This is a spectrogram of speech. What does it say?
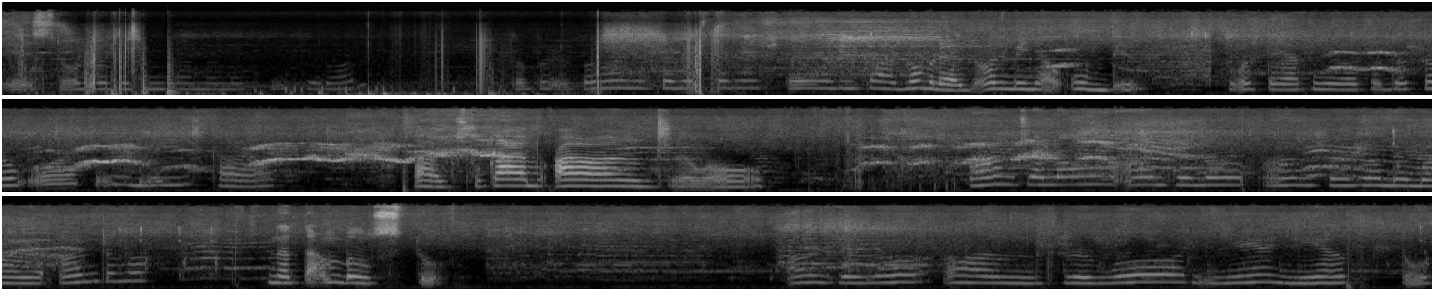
Если он будет то получится бесконечно улетать. Ну, блин, он меня убил. Потому что я к нему подошел очень близко. Так, шукаем Анджело. Анджело, Анджело, Анджело, немає Анджело. Был стул. Анджело, Анджело, не, нету.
